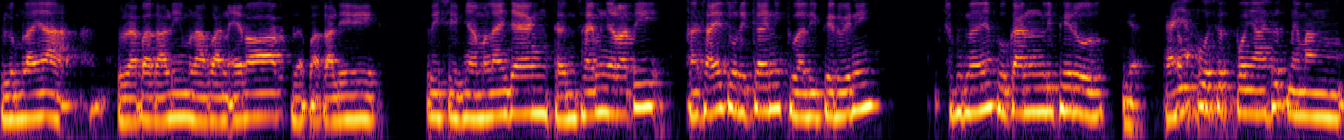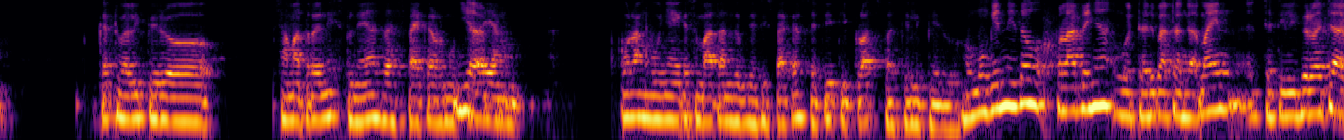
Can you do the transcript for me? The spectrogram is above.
belum layak beberapa kali melakukan error beberapa kali receive-nya melenceng dan saya menyoroti eh, saya curiga ini dua libero ini sebenarnya bukan libero Ya, kayaknya usut punya usut memang kedua libero sama ini sebenarnya adalah spiker muda Iya. yang kurang punya kesempatan untuk jadi spiker jadi diplot sebagai libero. mungkin itu pelatihnya daripada nggak main jadi libero aja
